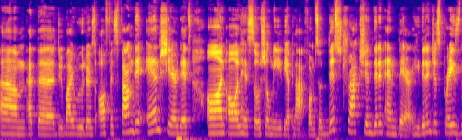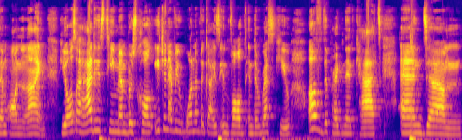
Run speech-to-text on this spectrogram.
um, at the Dubai ruler's office found it and shared it on all his social media platforms. So this traction didn't end there. He didn't just praise them online. He also had his team members call each and every one of the guys involved in the rescue of the pregnant cat and. Um,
